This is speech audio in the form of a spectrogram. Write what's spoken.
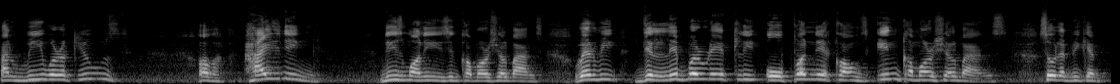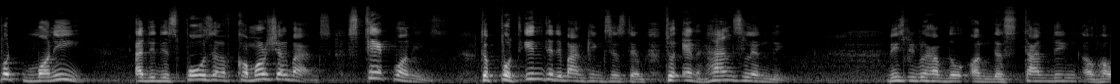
and we were accused of hiding these monies in commercial banks, where we deliberately open the accounts in commercial banks so that we can put money at the disposal of commercial banks, state monies, to put into the banking system to enhance lending. These people have no understanding of how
